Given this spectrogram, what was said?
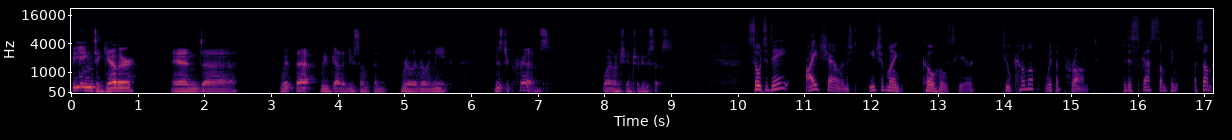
being together. And uh with that, we've got to do something really really neat. Mr. Krebs, why don't you introduce us? So today I challenged each of my co-hosts here to come up with a prompt to discuss something some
